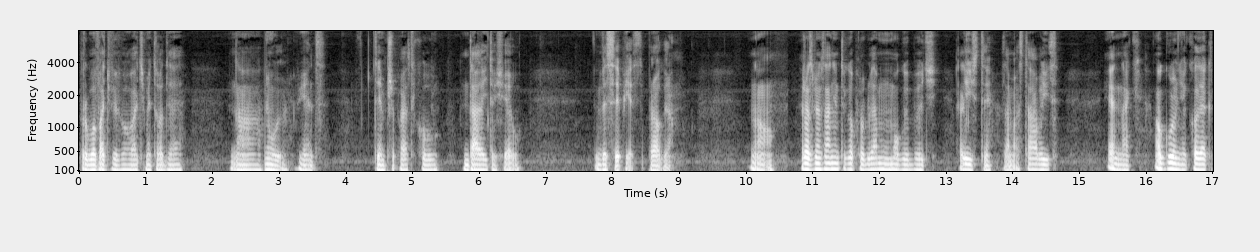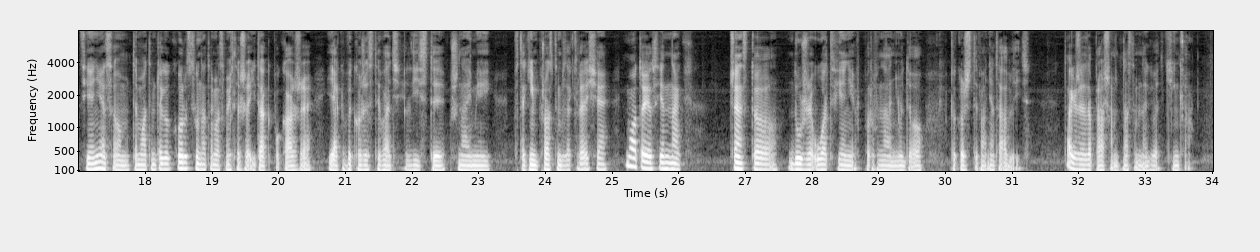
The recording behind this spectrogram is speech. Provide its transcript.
próbować wywołać metodę na nul, więc w tym przypadku dalej to się wysypie program. No, rozwiązaniem tego problemu mogły być listy zamiast tablic. Jednak ogólnie kolekcje nie są tematem tego kursu, natomiast myślę, że i tak pokażę, jak wykorzystywać listy, przynajmniej w takim prostym zakresie, bo to jest jednak często duże ułatwienie w porównaniu do wykorzystywania tablic. Także zapraszam do następnego odcinka.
